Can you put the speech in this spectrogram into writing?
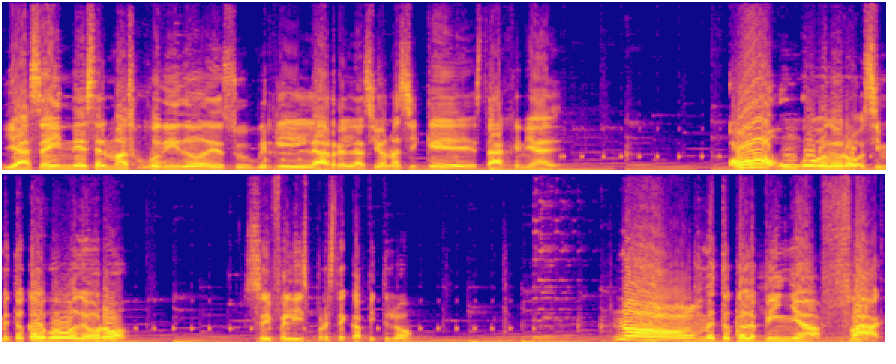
Y a Zane es el más jodido de subirle la relación Así que está genial ¡Oh! Un huevo de oro Si me toca el huevo de oro Soy feliz por este capítulo ¡No! Me toca la piña ¡Fuck!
